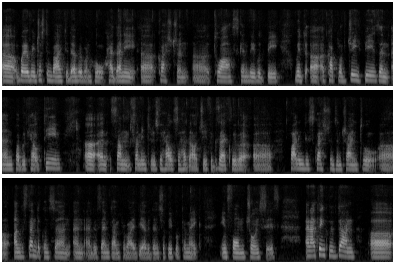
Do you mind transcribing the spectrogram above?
uh, where we just invited everyone who had any uh, question uh, to ask, and we would be with uh, a couple of GPs and, and public health team, uh, and some some interviews. We also had our chief exec. We were filing these questions and trying to understand the concern, and at the same time provide the evidence so people can make informed choices. And I think we've done. Uh,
